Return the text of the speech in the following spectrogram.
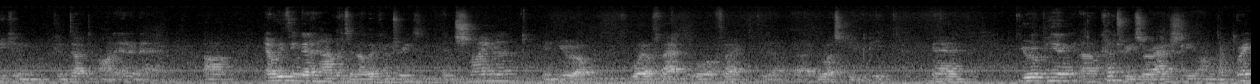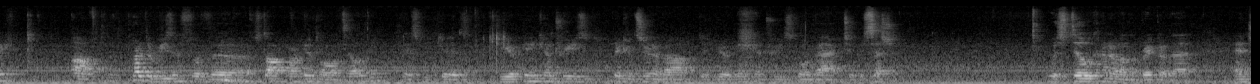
you can conduct on internet, um, everything that happens in other countries, in China, in Europe, will affect will affect you know, uh, U.S. GDP. And European uh, countries are actually on the brink of part of the reason for the stock market volatility is because the European countries they're concerned about the European countries going back to recession. We're still kind of on the brink of that. And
